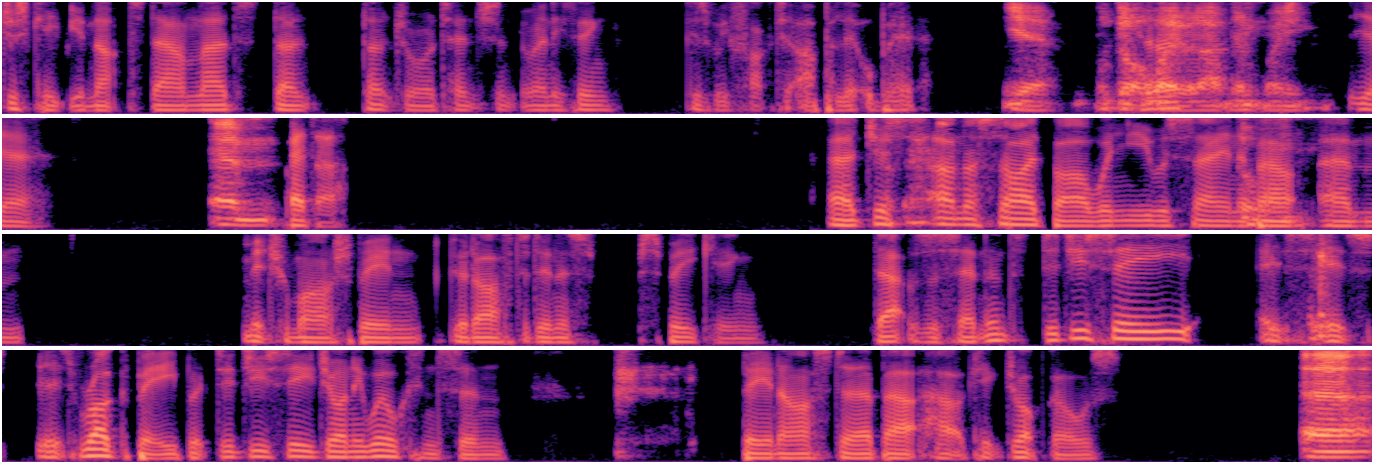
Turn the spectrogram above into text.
just keep your nuts down, lads. Don't, don't draw attention to anything because we fucked it up a little bit. Yeah, we got Yeah. away with that, didn't we? Yeah, Um, weather. Uh, just on a sidebar, when you were saying about um, Mitchell Marsh being good after dinner speaking, that was a sentence. Did you see? It's it's it's rugby, but did you see Jonny Wilkinson being asked uh, about how to kick drop goals? uh,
